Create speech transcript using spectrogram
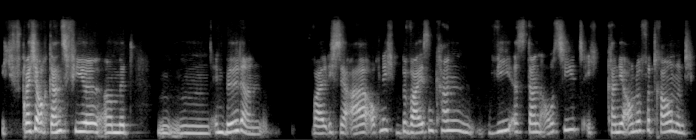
ich spreche auch ganz viel äh, mit in Bildern, weil ich sehr A auch nicht beweisen kann, wie es dann aussieht. Ich kann ja auch nur vertrauen und ich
